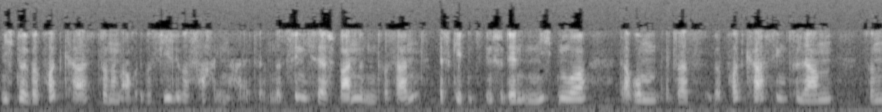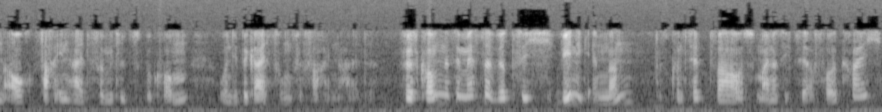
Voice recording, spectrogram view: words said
Nicht nur über Podcasts, sondern auch über viel über Fachinhalte. Und das finde ich sehr spannend und interessant. Es geht den Studenten nicht nur darum, etwas über Podcasting zu lernen, sondern auch Fachinhalte vermittelt zu bekommen und die Begeisterung für Fachinhalte. Für das kommende Semester wird sich wenig ändern. Das Konzept war aus meiner Sicht sehr erfolgreich.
